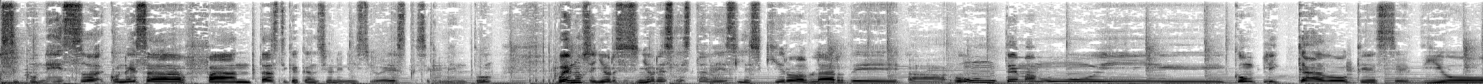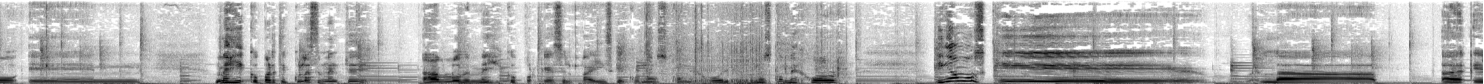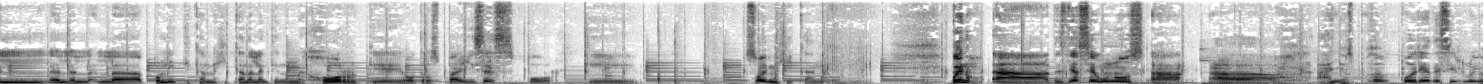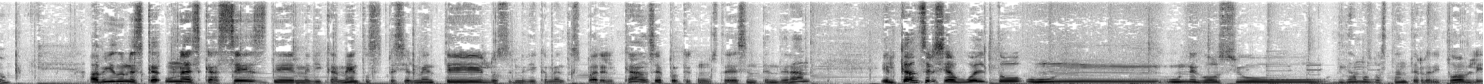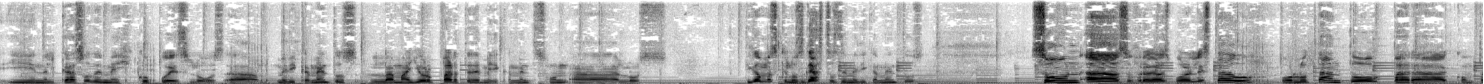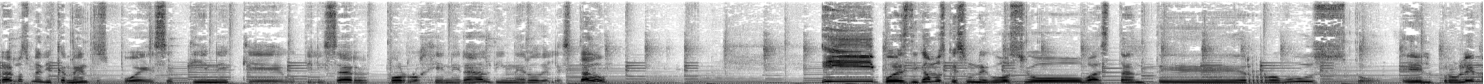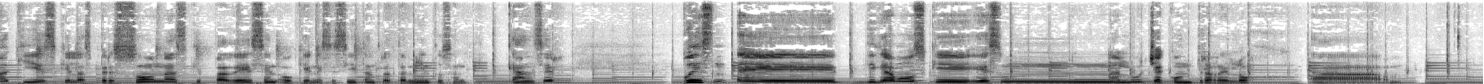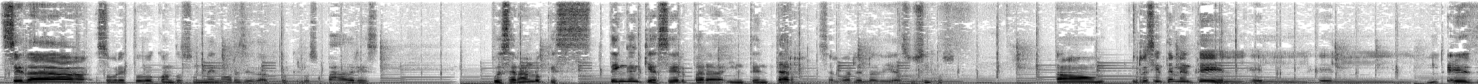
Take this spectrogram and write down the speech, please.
así con esa, con esa fantástica canción inicio este segmento. Bueno, señores y señores, esta vez les quiero hablar de ah, un tema muy complicado que se dio en México, particularmente hablo de México porque es el país que conozco mejor y que conozco mejor. Digamos que la Ah, la política mexicana la entiendo mejor que otros países porque soy mexicano. Bueno, ah, desde hace unos ah, años, podría decirlo yo, ha habido una, escasez de medicamentos, especialmente los medicamentos para el cáncer, porque como ustedes entenderán, el cáncer se ha vuelto un, un, negocio, digamos, bastante redituable. Y en el caso de México, pues los ah, medicamentos, la mayor parte de medicamentos son uh, los, digamos que los gastos de medicamentos son uh, sufragados por el Estado. Por lo tanto, para comprar los medicamentos, pues se tiene que utilizar por lo general dinero del Estado. Y pues digamos que es un negocio bastante robusto. El problema aquí es que las personas que padecen o que necesitan tratamientos anticáncer, pues eh, digamos que es una lucha contra reloj. Ah, se da sobre todo cuando son menores de edad porque los padres pues harán lo que tengan que hacer para intentar salvarle la vida a sus hijos. recientemente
